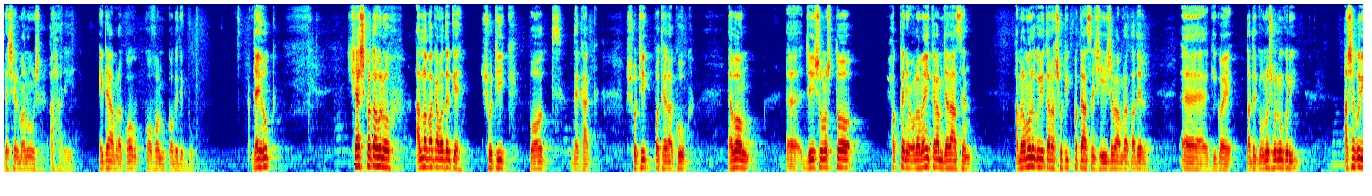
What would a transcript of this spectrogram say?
দেশের মানুষ আহারে এটা আমরা কখন কবে দেখব? যাই হোক শেষ কথা হলো, আল্লাহ পাক আমাদেরকে সঠিক পথ দেখাক, সঠিক পথে রাখুক এবং যেই সমস্ত হক্কানি ওলামাই কারাম যারা আছেন, আমরা মনে করি তারা সঠিক পথে আছে, সেই হিসেবে আমরা তাদের কি কয়, তাদেরকে অনুসরণ করি। আশা করি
